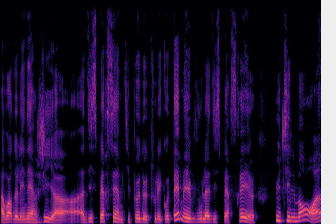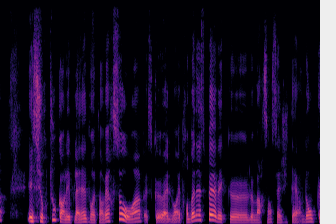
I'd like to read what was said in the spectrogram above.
avoir de l'énergie à, disperser un petit peu de tous les côtés, mais vous la disperserez utilement, hein, et surtout quand les planètes vont être en Verseau, hein, parce qu'elles vont être en bon aspect avec le Mars en Sagittaire. Donc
